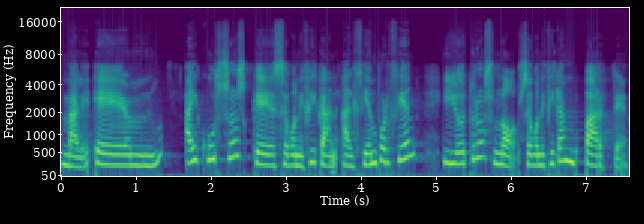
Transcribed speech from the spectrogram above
Vale. Em, hay cursos que se bonifican al 100% y otros no, se bonifican parte.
